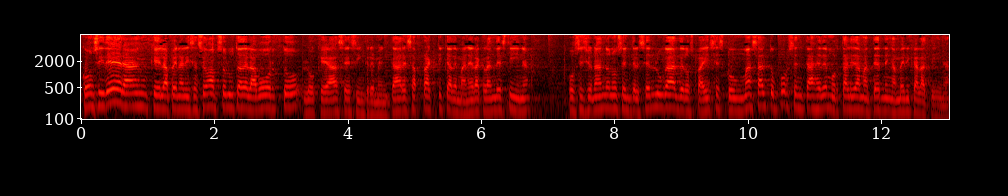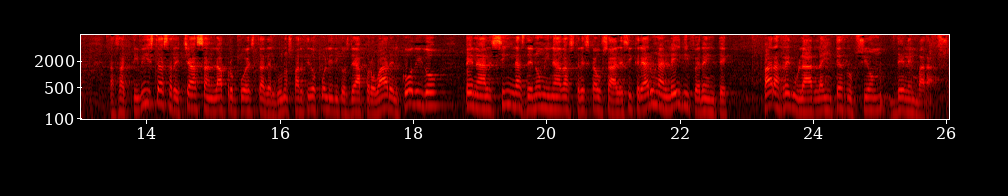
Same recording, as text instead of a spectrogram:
Consideran que la penalización absoluta del aborto lo que hace es incrementar esa práctica de manera clandestina, posicionándonos en tercer lugar de los países con más alto porcentaje de mortalidad materna en América Latina. Las activistas rechazan la propuesta de algunos partidos políticos de aprobar el código penal sin las denominadas tres causales y crear una ley diferente para regular la interrupción del embarazo.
